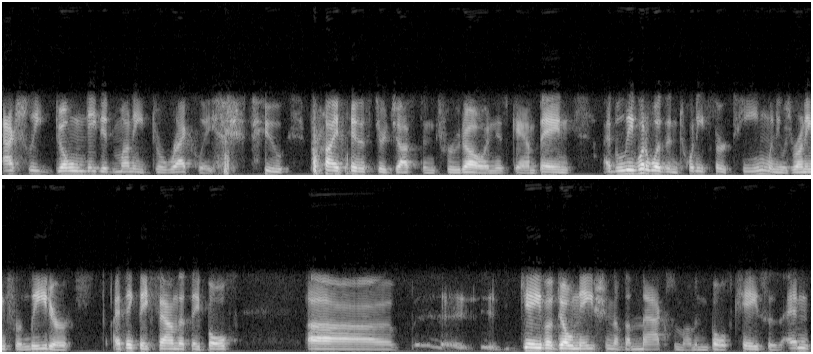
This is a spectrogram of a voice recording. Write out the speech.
actually donated money directly to Prime Minister Justin Trudeau in his campaign. I believe what it was in 2013 when he was running for leader. I think they found that they both uh, gave a donation of the maximum in both cases. And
